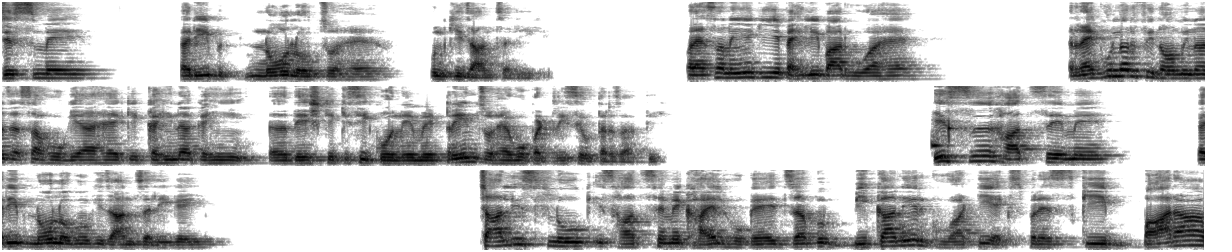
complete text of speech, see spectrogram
जिसमें करीब नौ लोग जो हैं, उनकी जान चली गई। और ऐसा नहीं है कि ये पहली बार हुआ है। रेगुलर फिनोमिना जैसा हो गया है कि कहीं ना कहीं देश के किसी कोने में ट्रेन जो है वो पटरी से उतर जाती। है इस हादसे में करीब नौ लोगों की जान चली गई। चालीस लोग इस हादसे में घायल हो गए जब बीकानेर गुवाहाटी एक्सप्रेस की बारह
